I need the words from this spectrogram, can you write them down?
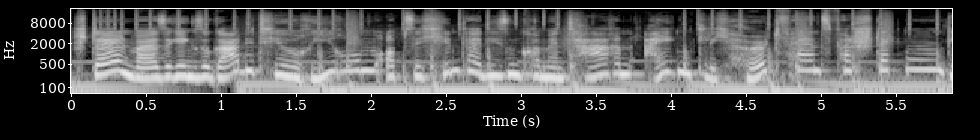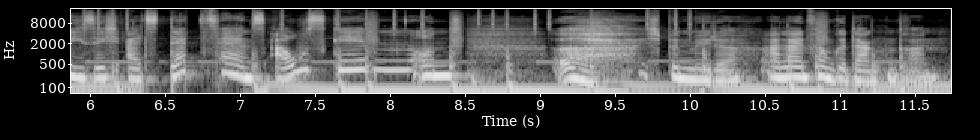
Stellenweise ging sogar die Theorie rum, ob sich hinter diesen Kommentaren eigentlich Hurt-Fans verstecken, die sich als Depp-Fans ausgeben und oh, ich bin müde, allein vom Gedanken dran.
